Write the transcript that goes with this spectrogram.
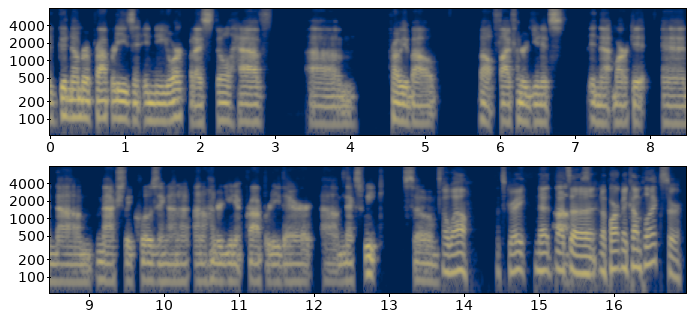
a good number of properties in, in, New York, but I still have um, probably about about 500 units in that market and um, I'm actually closing on a on a hundred unit property there um, next week. So oh wow, that's great. That that's uh, a, an apartment complex or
